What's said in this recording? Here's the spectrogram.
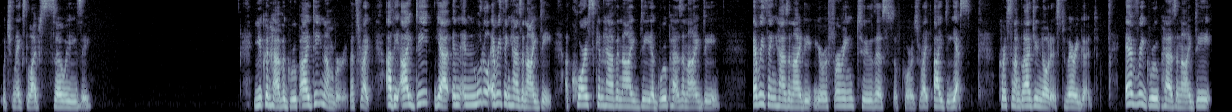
which makes life so easy. You can have a group ID number. That's right. Uh, the ID, yeah, in, in Moodle, everything has an ID. A course can have an ID, a group has an ID. Everything has an ID. You're referring to this, of course, right? ID, yes. Kirsten, I'm glad you noticed. Very good. Every group has an ID.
